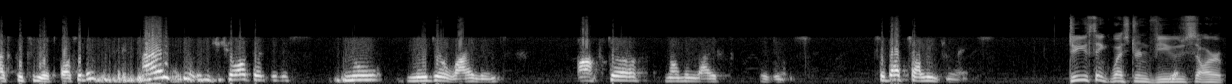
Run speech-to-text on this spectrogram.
as quickly as possible, and to ensure that there is no major violence after normal life resumes. So that challenge remains. Do you think Western views are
